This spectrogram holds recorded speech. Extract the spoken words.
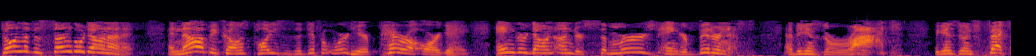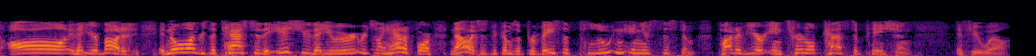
Don't let the sun go down on it. And now it becomes, Paul uses a different word here, paraorge. Anger down under, submerged anger, bitterness. And it begins to rot begins to infect all that you're about. It, it no longer is attached to the issue that you originally had it for. Now it just becomes a pervasive pollutant in your system, part of your internal constipation, if you will.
